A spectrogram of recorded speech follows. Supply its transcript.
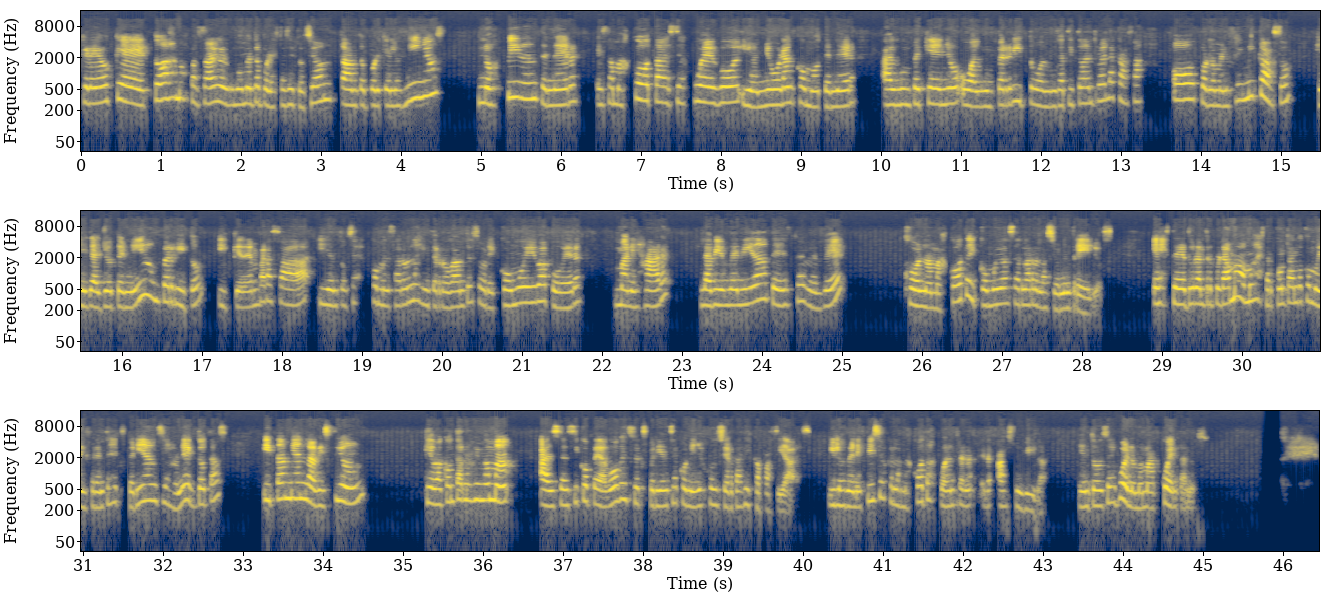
Creo que todas hemos pasado en algún momento por esta situación, tanto porque los niños nos piden tener esa mascota, ese juego y añoran como tener algún pequeño o algún perrito o algún gatito dentro de la casa, o por lo menos en mi caso, que ya yo tenía un perrito y quedé embarazada y entonces comenzaron las interrogantes sobre cómo iba a poder manejar la bienvenida de este bebé con la mascota y cómo iba a ser la relación entre ellos. Este, durante el programa vamos a estar contando como diferentes experiencias, anécdotas y también la visión que va a contarnos mi mamá al ser psicopedagoga y su experiencia con niños con ciertas discapacidades y los beneficios que las mascotas pueden traer a su vida. Entonces, bueno, mamá, cuéntanos.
